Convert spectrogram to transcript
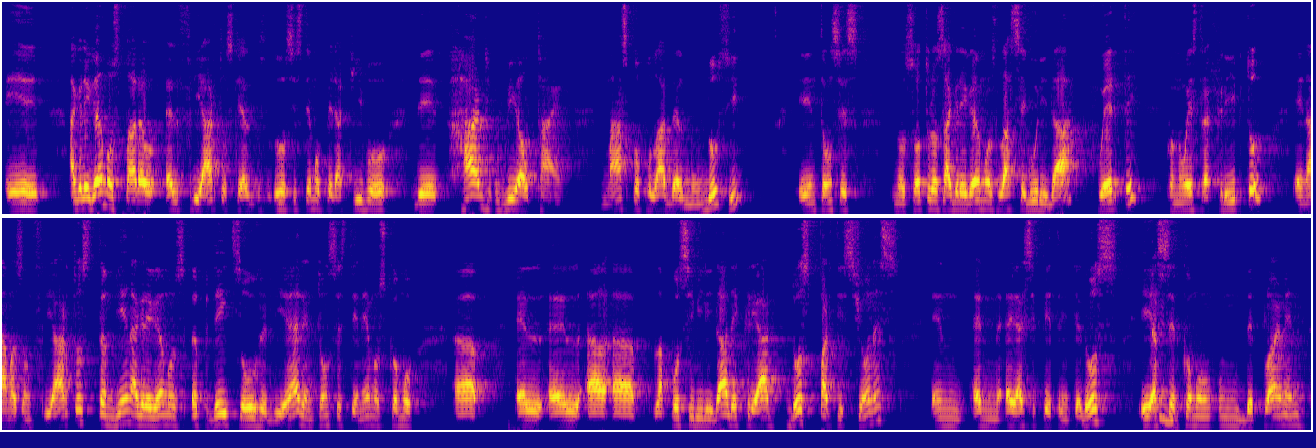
Eh, agregamos para el FreeRTOS, que es el sistema operativo de hard real time más popular del mundo, ¿sí? Entonces, nosotros agregamos la seguridad fuerte con nuestra cripto en Amazon FreeRTOS. También agregamos updates over the air, entonces tenemos como el, el, uh, la posibilidad de crear dos particiones en, en SP32 y hacer como un, deployment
